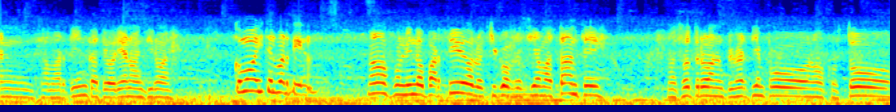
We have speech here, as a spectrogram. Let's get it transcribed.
en San Martín, categoría 99. ¿Cómo viste el partido? No, fue un lindo partido, los chicos ofrecían bastante. Nosotros en el primer tiempo nos costó,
